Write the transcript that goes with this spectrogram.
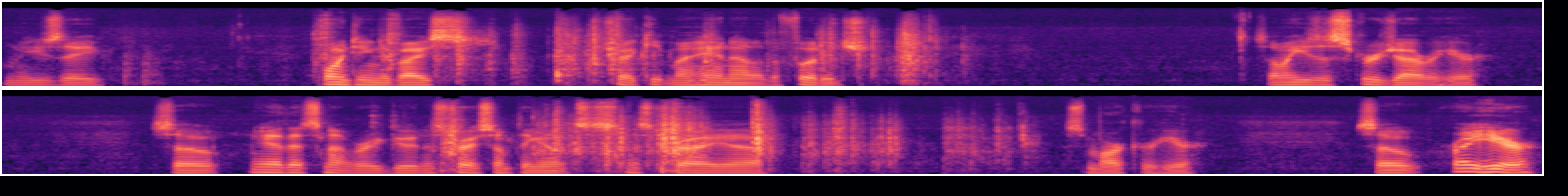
I'm going to use a pointing device. Try to keep my hand out of the footage. So I'm going to use a screwdriver here. So, yeah, that's not very good. Let's try something else. Let's try uh, this marker here. So, right here,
